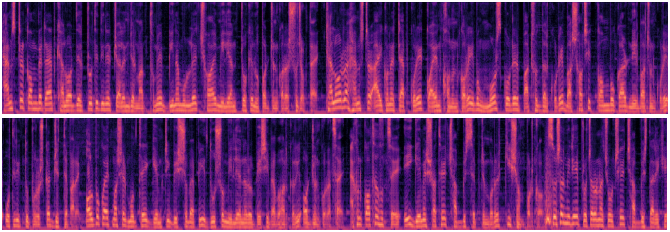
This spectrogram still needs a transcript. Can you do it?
হ্যামস্টার কম্ব্যাট অ্যাপ খেলোয়াড়দের প্রতিদিনের চ্যালেঞ্জের মাধ্যমে বিনামূল্যে ছয় মিলিয়ন টোকেন উপার্জন করার সুযোগ দেয়। খেলোয়াড়রা হ্যামস্টার আইকনে ট্যাপ করে কয়েন খনন করে এবং মোর্স কোডের পাঠোদ্ধার করে বা সঠিক কম্বো কার্ড নির্বাচন করে অতিরিক্ত পুরস্কার জিততে পারে। অল্প কয়েক মাসের মধ্যে গেমটি বিশ্বব্যাপী দুশো মিলিয়নেরও বেশি ব্যবহারকারী অর্জন করেছে। এখন কথা হচ্ছে, এই গেমের সাথে ২৬ সেপ্টেম্বরের কি সম্পর্ক? সোশ্যাল মিডিয়ায় প্রচারণা চলছে ২৬ তারিখে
